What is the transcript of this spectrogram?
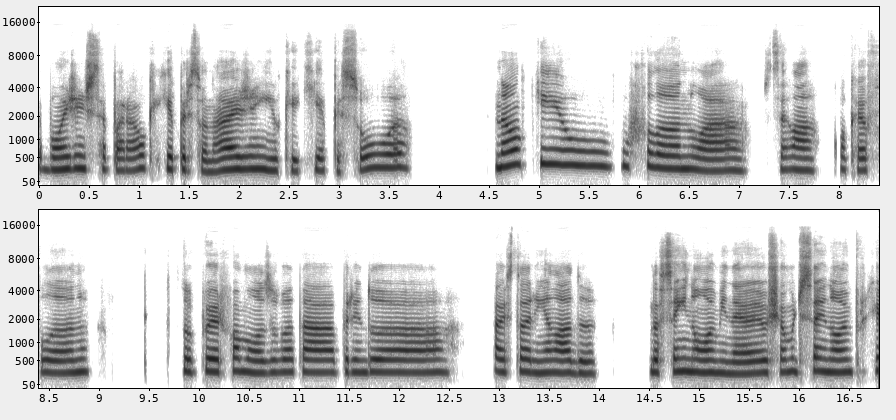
É bom a gente separar o que é personagem e o que é pessoa. Não que o o fulano lá, sei lá, qualquer fulano super famoso vai estar abrindo a a historinha lá do da Sem Nome, né. Eu chamo de Sem Nome, porque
